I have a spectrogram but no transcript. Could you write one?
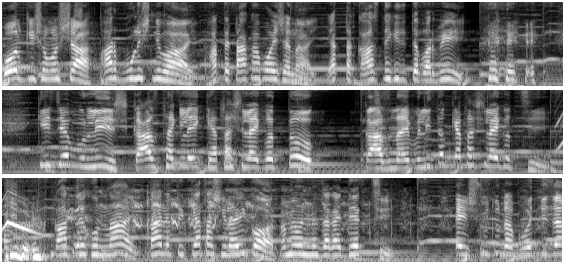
বল কি সমস্যা? আর বলিস নি ভাই হাতে টাকা পয়সা নাই একটা কাজ দেখে দিতে পারবি? কি যে বলিস কাজ থাকলে ক্যাথা সেলাই করতো কাজ নাই বলি তো ক্যাথা সেলাই করছি। কাজ যখন নাই তাহলে তুই কেথা সেলাই কর আমি অন্য জায়গায় দেখছি। এই সুতোটা ভর্তি যা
